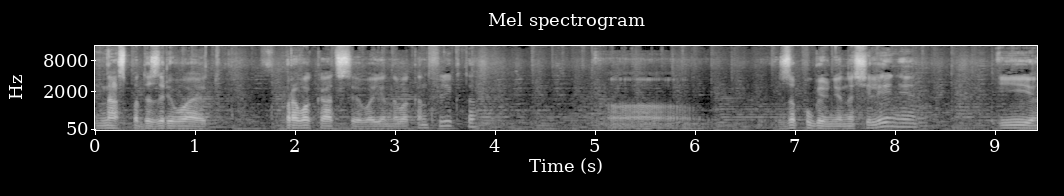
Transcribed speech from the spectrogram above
нас подозревают в провокации военного конфликта, э, запугивание населения и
